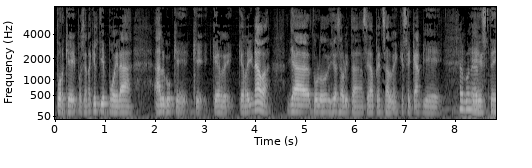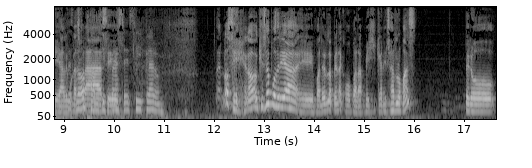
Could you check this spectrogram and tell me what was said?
porque pues en aquel tiempo era algo que, que, que, re- que reinaba. Ya tú lo decías ahorita, se ha pensado en que se cambie Algunas, este, algunas frases, Sí, claro. No sé, quizá podría eh, valer la pena como para mexicanizarlo más, pero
